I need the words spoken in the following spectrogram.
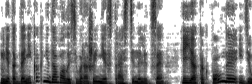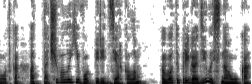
Мне тогда никак не давалось выражение страсти на лице, и я, как полная идиотка, оттачивала его перед зеркалом. Вот и пригодилась наука.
